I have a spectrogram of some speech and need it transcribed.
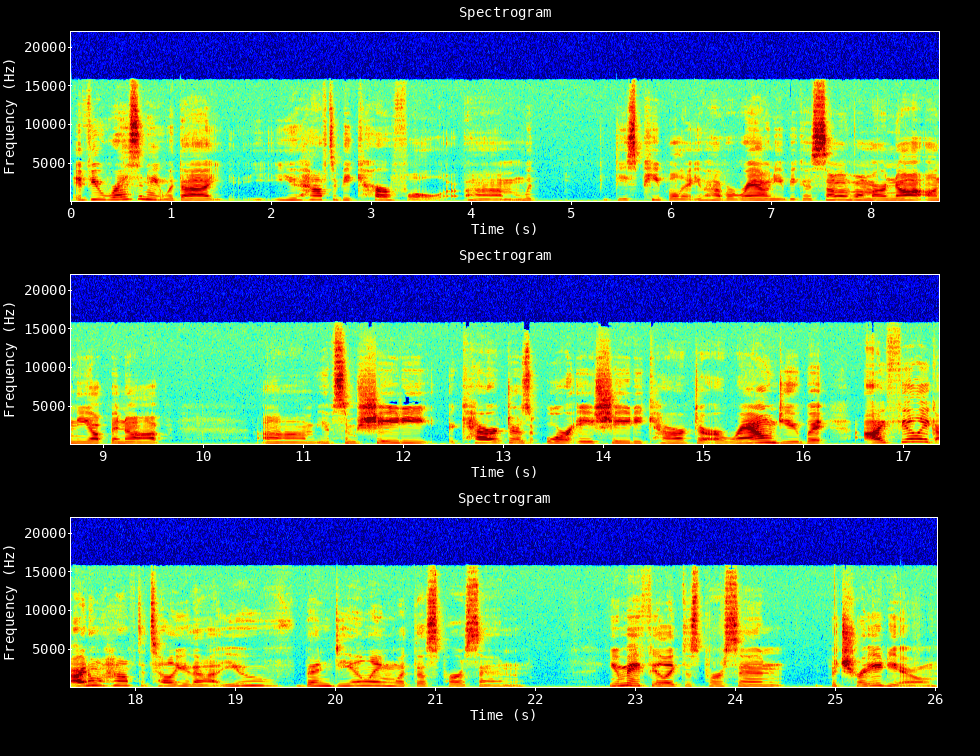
If you resonate with that, you have to be careful um, with these people that you have around you because some of them are not on the up and up. Um, you have some shady characters or a shady character around you, but I feel like I don't have to tell you that. You've been dealing with this person. You may feel like this person betrayed you.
